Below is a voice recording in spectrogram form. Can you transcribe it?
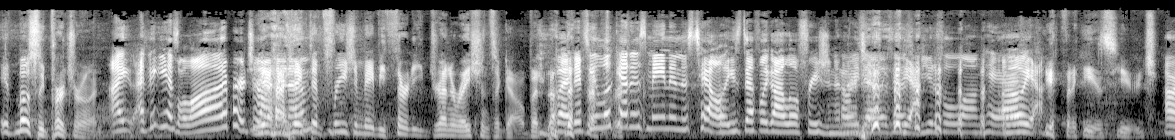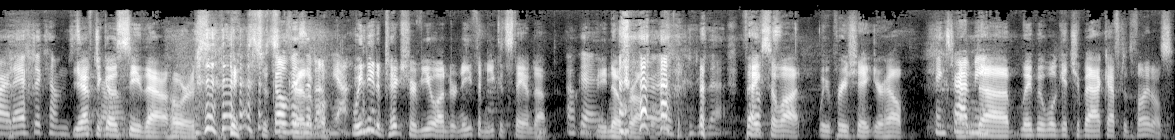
It's mostly Percheron. I, I think he has a lot of percheron yeah, I in think him. that Friesian maybe thirty generations ago, but but if you look at his mane and his tail, he's definitely got a little Friesian in Oh, there. he does. He has yeah. beautiful long hair. Oh yeah. yeah, but he is huge. All right, I have to come. You have to go see that horse. It's just Go visit incredible. him, yeah. We need a picture of you underneath him. You can stand up. Okay. It'd be no problem. All right, we'll do that. Thanks a lot. We appreciate your help. Thanks for having me. Uh, maybe we'll get you back after the finals.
